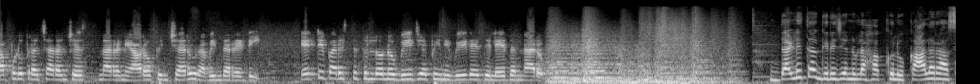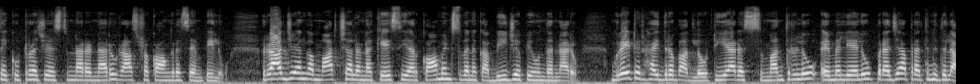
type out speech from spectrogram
తప్పుడు ప్రచారం చేస్తున్నారని ఆరోపించారు రవీందర్ రెడ్డి. ఎట్టి పరిస్థితుల్లోనూ బీజేపీని వీడేది లేదన్నారు. దళిత గిరిజనుల హక్కులు కాలరాసే కుట్ర చేస్తున్నారన్నారు రాష్ట్ర కాంగ్రెస్ ఎంపీలు. రాజ్యాంగం మార్చాలన్న కేసీఆర్ కామెంట్స్ వెనుక బీజేపీ ఉందన్నారు. గ్రేటర్ హైదరాబాద్లో టీఆర్ఎస్ మంత్రులు ఎమ్మెల్యేలు ప్రజాప్రతినిధుల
